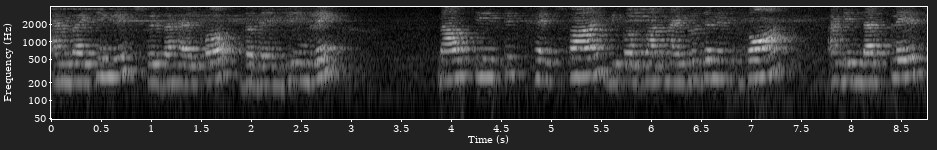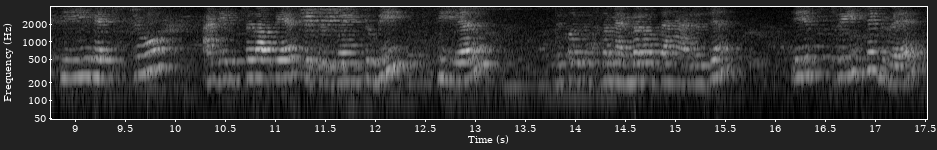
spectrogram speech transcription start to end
I am writing it with the help of the benzene ring. Now C6H5 because one hydrogen is gone and in that place CH2 and instead of X it is going to be Cl because it's the member of the halogen is treated with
